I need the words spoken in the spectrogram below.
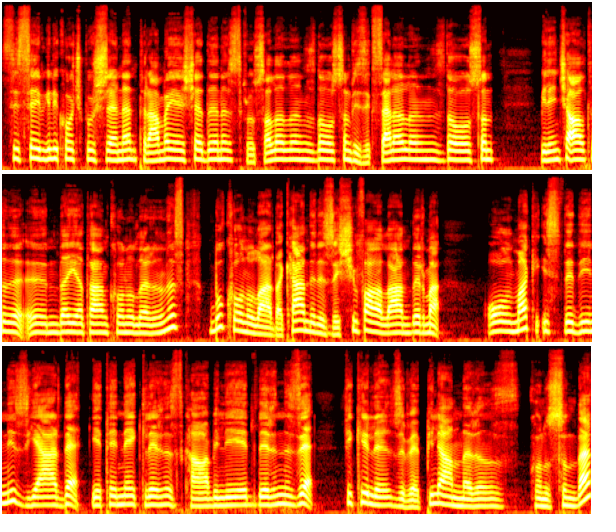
siz sevgili koç burçlarının travma yaşadığınız ruhsal alanınızda olsun, fiziksel alanınızda olsun, bilinçaltında yatan konularınız bu konularda kendinizi şifalandırma olmak istediğiniz yerde yetenekleriniz, kabiliyetlerinizi, fikirlerinizi ve planlarınız konusunda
